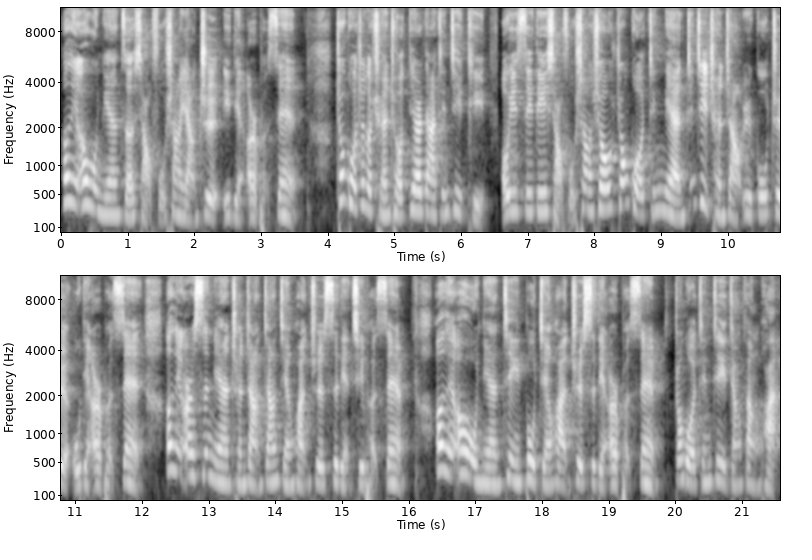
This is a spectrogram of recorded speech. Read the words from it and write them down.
二零二五年则小幅上扬至一点二 percent。中国这个全球第二大经济体，OECD 小幅上修中国今年经济成长预估至五点二 percent，二零二四年成长将减缓至四点七 percent，二零二五年进一步减缓至四点二 percent。中国经济将放缓，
